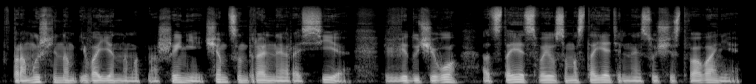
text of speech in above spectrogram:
в промышленном и военном отношении, чем центральная Россия, ввиду чего отстоять своё самостоятельное существование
